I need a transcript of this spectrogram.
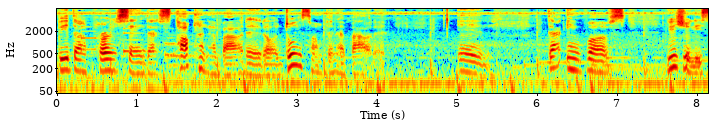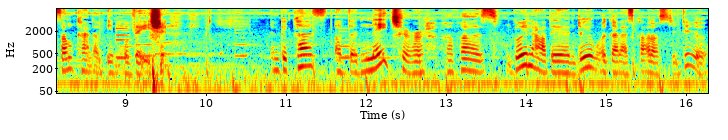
be that person that's talking about it or doing something about it. And that involves usually some kind of innovation. And because of the nature of us going out there and doing what God has called us to do,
